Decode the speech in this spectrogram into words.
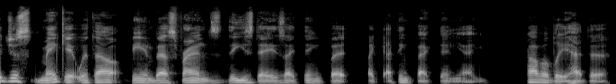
could could just make it without being best friends these days, I think. But like I think back then, yeah, you probably had to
